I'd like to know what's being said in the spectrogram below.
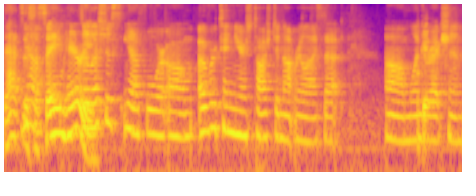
That's it's the same Harry. So let's just yeah, for um over ten years, Tash did not realize that um One Okay. Direction.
